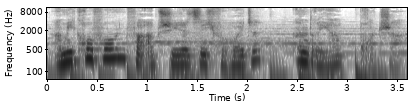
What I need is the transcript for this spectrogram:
Am Mikrofon verabschiedet sich für heute Andrea Protscher.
